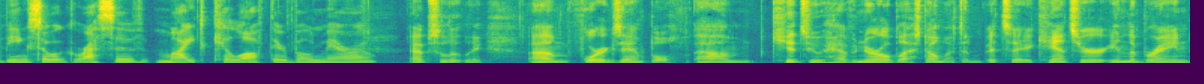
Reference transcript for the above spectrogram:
being so aggressive, might kill off their bone marrow? Absolutely. Um, for example, um, kids who have neuroblastoma, it's a, it's a cancer in the brain,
